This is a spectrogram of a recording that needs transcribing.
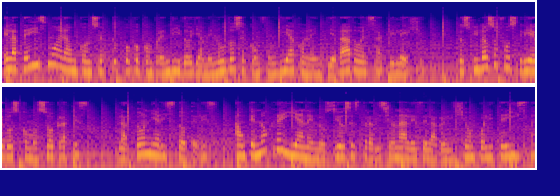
el ateísmo era un concepto poco comprendido y a menudo se confundía con la impiedad o el sacrilegio. Los filósofos griegos como Sócrates, Platón y Aristóteles, aunque no creían en los dioses tradicionales de la religión politeísta,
